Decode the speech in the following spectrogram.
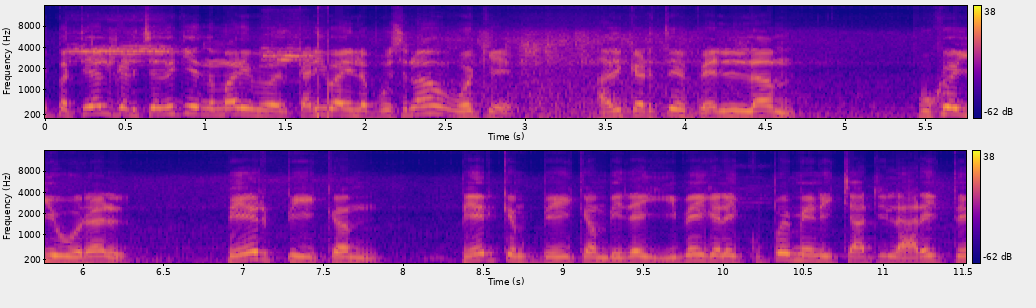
இப்போ தேல் கடிச்சதுக்கு இந்த மாதிரி கடிவாயில் பூசினா ஓகே. அதுக்கடுத்து வெள்ளம் புகையூறல் பேர்பீக்கம் பேர்க்கம் பீக்கம் விதை இவைகளை குப்பைமேனி சாற்றில் அரைத்து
